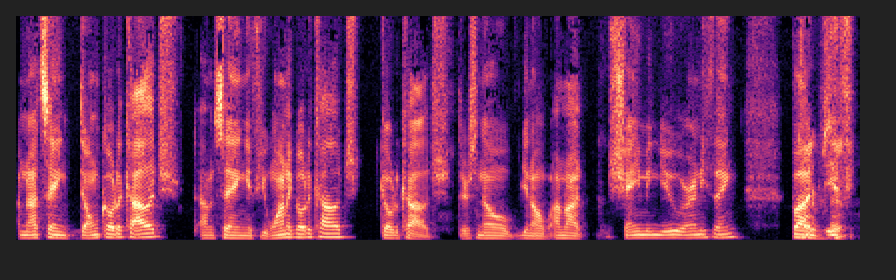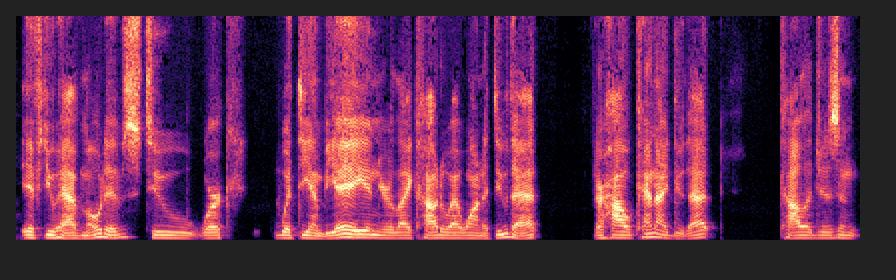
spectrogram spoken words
I'm not saying don't go to college. I'm saying if you want to go to college, go to college. There's no, you know, I'm not shaming you or anything. But 100%. if if you have motives to work with the NBA and you're like, how do I want to do that, or how can I do that? College isn't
